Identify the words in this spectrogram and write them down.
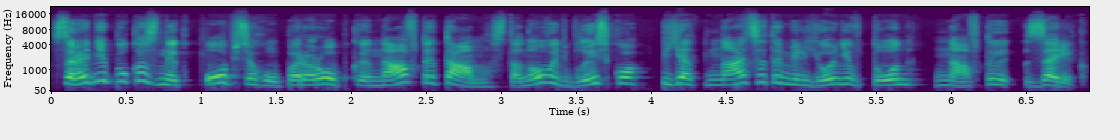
Середній показник обсягу переробки нафти там становить близько 15 мільйонів тонн нафти за рік.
